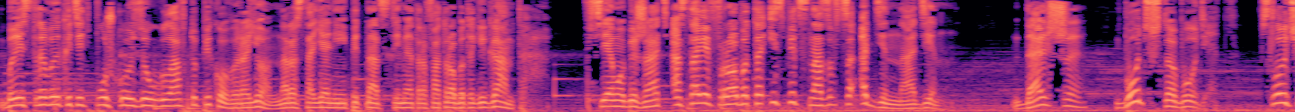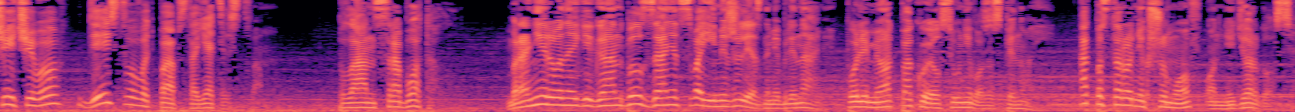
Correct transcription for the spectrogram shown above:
Быстро выкатить пушку из-за угла в тупиковый район на расстоянии 15 метров от робота-гиганта. Всем убежать, оставив робота и спецназовца один на один. Дальше будь что будет. В случае чего действовать по обстоятельствам. План сработал. Бронированный гигант был занят своими железными блинами. Пулемет покоился у него за спиной. От посторонних шумов он не дергался.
